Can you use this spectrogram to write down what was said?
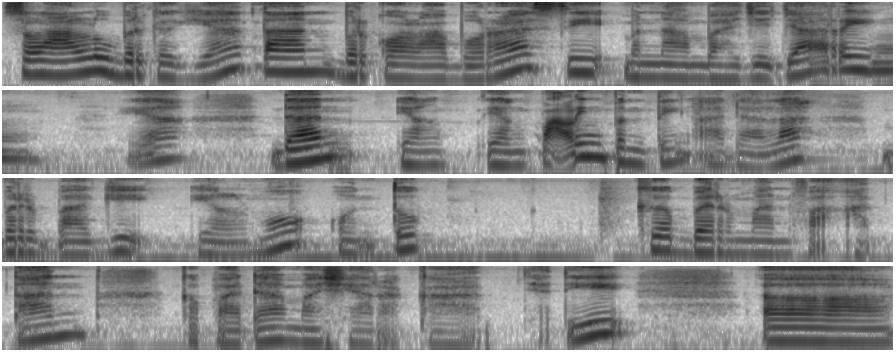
selalu berkegiatan, berkolaborasi, menambah jejaring, ya. Dan yang yang paling penting adalah berbagi ilmu untuk kebermanfaatan kepada masyarakat. Jadi uh,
